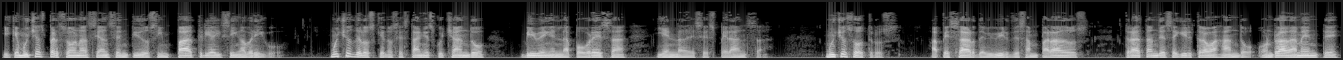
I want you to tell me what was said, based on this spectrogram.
y que muchas personas se han sentido sin patria y sin abrigo. Muchos de los que nos están escuchando viven en la pobreza y en la desesperanza. Muchos otros, a pesar de vivir desamparados, tratan de seguir trabajando honradamente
